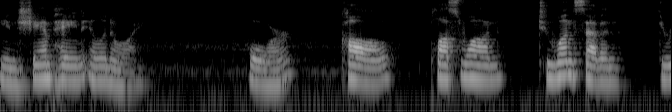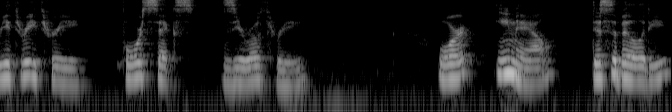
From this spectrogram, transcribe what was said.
in Champaign, Illinois, or call plus 1 217 333 4603, or email disability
